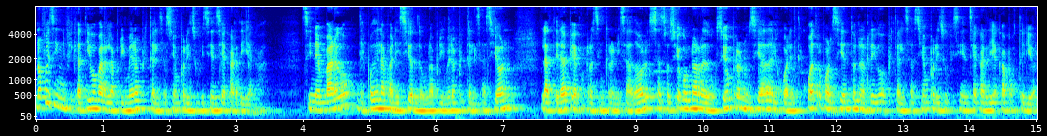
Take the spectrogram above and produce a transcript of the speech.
no fue significativo para la primera hospitalización por insuficiencia cardíaca. Sin embargo, después de la aparición de una primera hospitalización, la terapia con resincronizador se asoció con una reducción pronunciada del 44% en el riesgo de hospitalización por insuficiencia cardíaca posterior.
